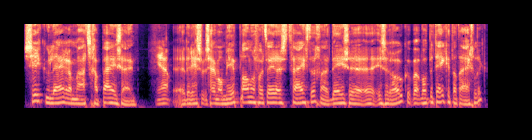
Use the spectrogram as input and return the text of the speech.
circulaire maatschappij zijn. Ja. Eh, er is, zijn wel meer plannen voor 2050. Nou, deze eh, is er ook. Wa- Wat betekent dat eigenlijk?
